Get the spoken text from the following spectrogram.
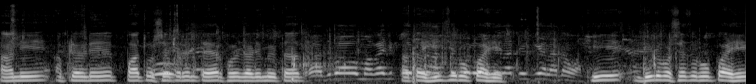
आणि आपल्याकडे पाच वर्षापर्यंत तयार फळझाडे मिळतात. आता ही जी रोपं आहेत ही दीड वर्षाचं रोप आहे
